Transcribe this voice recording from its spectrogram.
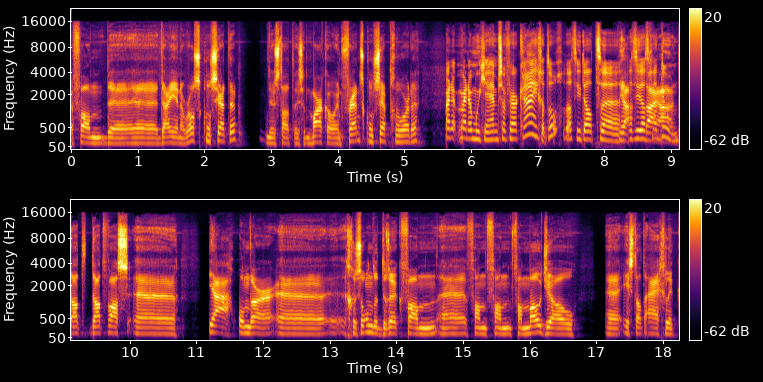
van de Diana Ross concerten. Dus dat is het Marco and Friends concept geworden. Maar, maar dan moet je hem zover krijgen, toch? Dat hij dat, ja, dat, hij dat nou gaat ja, doen. Dat, dat was ja, onder uh, gezonde druk van, van, van, van Mojo. is dat eigenlijk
